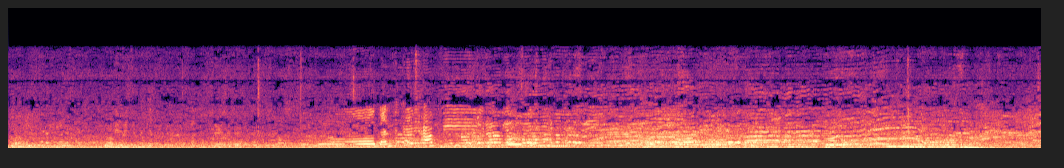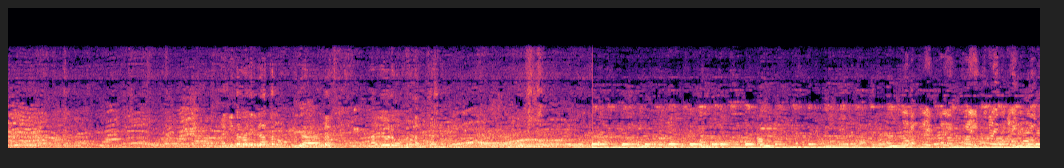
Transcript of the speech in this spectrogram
Oh, ganteng kali Raffi. Nah kita nggak jadi datang. Iya. Tadi udah mau berangkat kali, dua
